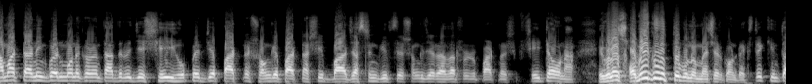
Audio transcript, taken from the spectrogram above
আমার টার্নিং পয়েন্ট মনে করেন তাদের যে সেই হোপের যে পার্টনার সঙ্গে পার্টনারশিপ বা জাস্টিন গিফসের সঙ্গে যে রাদার ফুডের পার্টনারশিপ সেইটাও না। এগুলো সবই গুরুত্বপূর্ণ ম্যাচের কন্টেক্সটে কিন্তু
